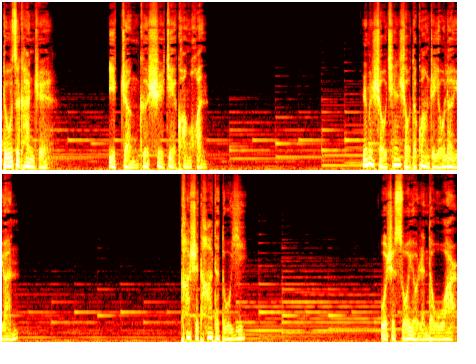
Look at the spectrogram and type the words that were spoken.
独自看着一整个世界狂欢，人们手牵手的逛着游乐园，他是他的独一，我是所有人的无二，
